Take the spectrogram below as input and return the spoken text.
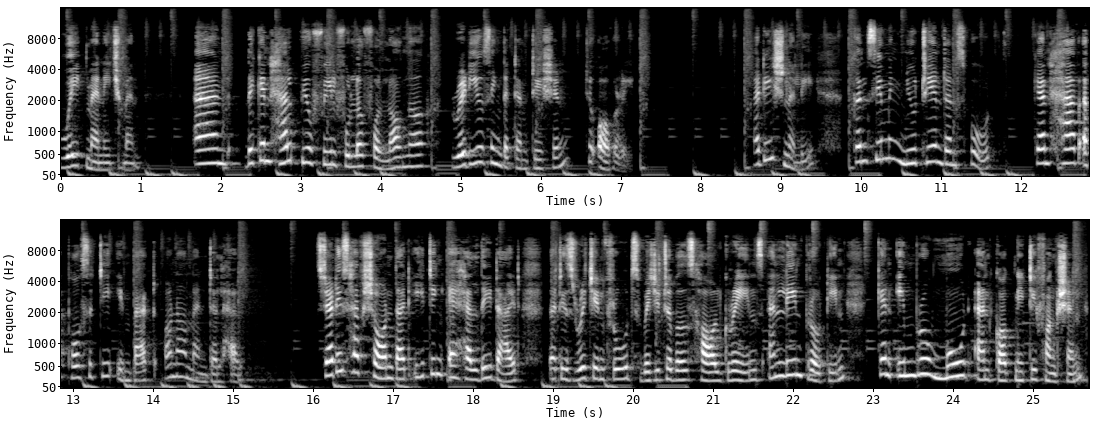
weight management and they can help you feel fuller for longer, reducing the temptation to overeat. Additionally, consuming nutrient dense food can have a positive impact on our mental health. Studies have shown that eating a healthy diet that is rich in fruits, vegetables, whole grains, and lean protein can improve mood and cognitive function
